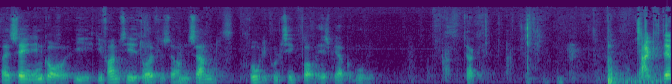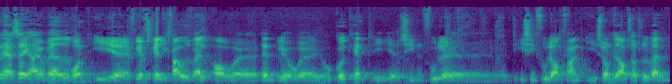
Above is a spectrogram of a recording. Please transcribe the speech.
og at sagen indgår i de fremtidige drøftelser om en samlet boligpolitik for Esbjerg Kommune. Tak. Tak. Den her sag har jo været rundt i øh, flere forskellige fagudvalg, og øh, den blev øh, jo godkendt i øh, sin fulde øh, i sit fulde omfang i Sundhed- og Omsorgsudvalget,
